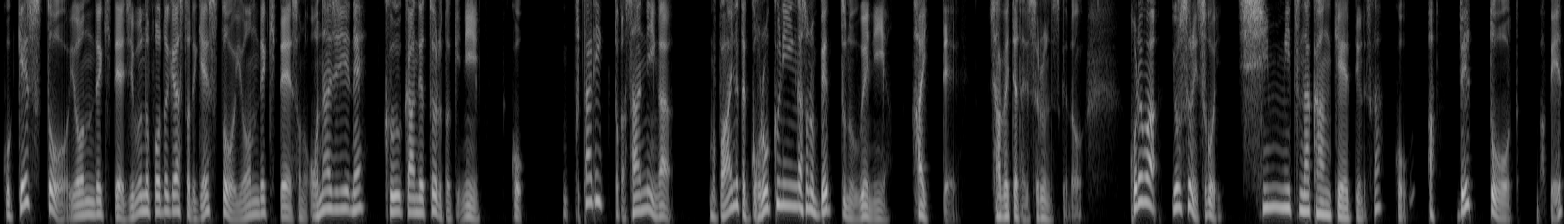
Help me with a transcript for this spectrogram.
こうゲストを呼んできて、自分のポッドキャストでゲストを呼んできて、その同じね、空間で撮るときに、こう、二人とか三人が、場合によって5、6人がそのベッドの上に入って喋ってたりするんですけど、これは要するにすごい親密な関係っていうんですか？こう、あ、ベッドを、ベッ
